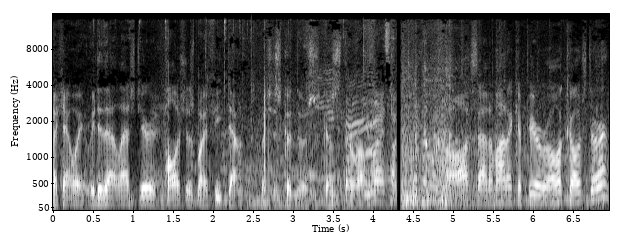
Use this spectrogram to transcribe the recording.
I can't wait. We did that last year. It polishes my feet down, which is good news because they're rough. Oh, Santa Monica Pier roller coaster.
